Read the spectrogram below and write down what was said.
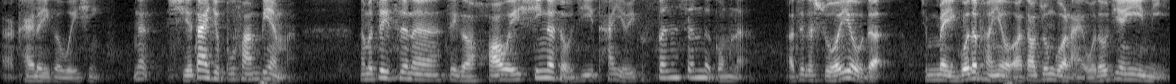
啊开了一个微信，那携带就不方便嘛。那么这次呢，这个华为新的手机它有一个分身的功能啊，这个所有的就美国的朋友啊到中国来，我都建议你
